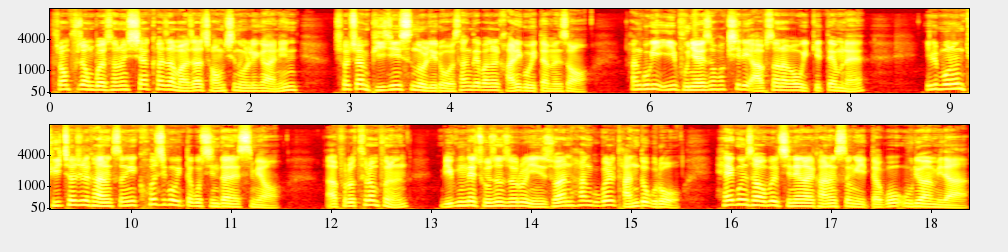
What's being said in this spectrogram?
트럼프 정부에서는 시작하자마자 정치 논리가 아닌 철저한 비즈니스 논리로 상대방을 가리고 있다면서 한국이 이 분야에서 확실히 앞서 나가고 있기 때문에 일본은 뒤처질 가능성이 커지고 있다고 진단했으며 앞으로 트럼프는 미국 내 조선소를 인수한 한국을 단독으로 해군 사업을 진행할 가능성이 있다고 우려합니다.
